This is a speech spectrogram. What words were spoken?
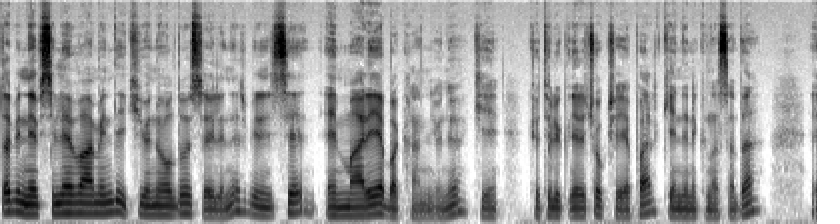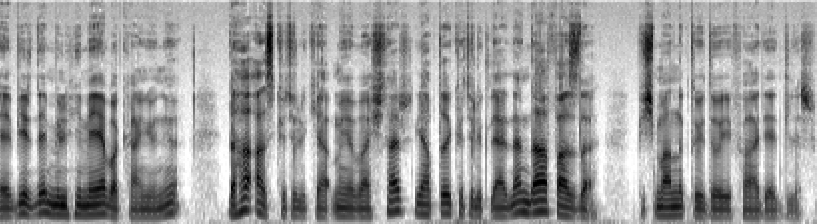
tabii nefsi levvameninde iki yönü olduğu söylenir. Birincisi emmareye bakan yönü ki kötülükleri çok şey yapar kendini kınasa da. E, bir de mülhimeye bakan yönü daha az kötülük yapmaya başlar. Yaptığı kötülüklerden daha fazla pişmanlık duyduğu ifade edilir.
